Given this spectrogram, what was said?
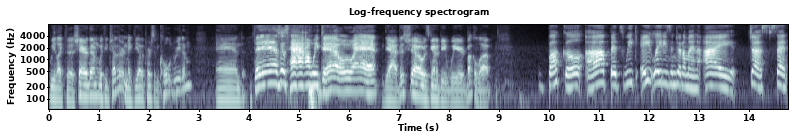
We like to share them with each other and make the other person cold read them. And this is how we do it. Yeah, this show is going to be weird. Buckle up. Buckle up. It's week eight, ladies and gentlemen. I just sent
